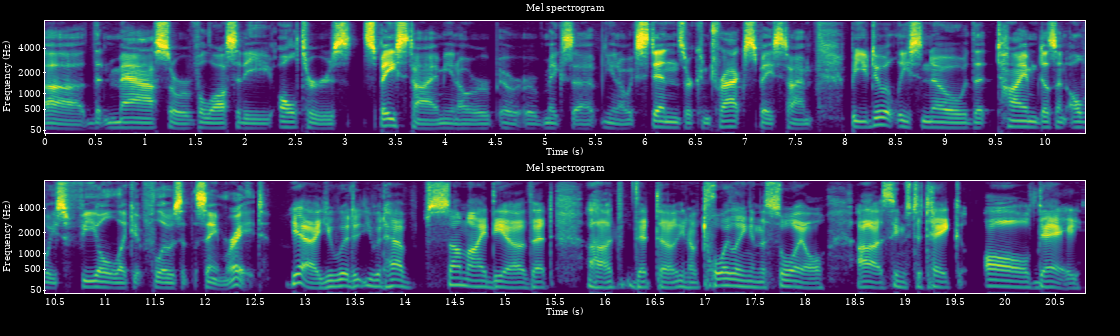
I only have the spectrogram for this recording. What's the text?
uh, that mass or velocity alters space time, you know, or, or, or makes a you know extends or contracts space time, but you do at least know that time doesn't always feel like it flows at the same rate. Yeah, you would you would have some idea that uh, that uh, you know toiling in the soil uh, seems to take all day,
